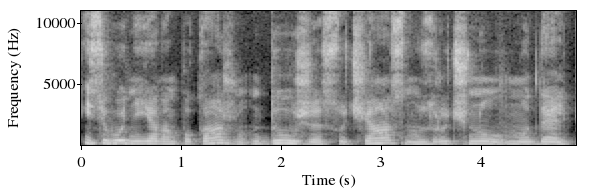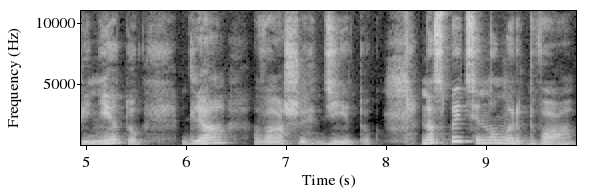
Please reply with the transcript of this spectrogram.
І сьогодні я вам покажу дуже сучасну, зручну модель пінеток для ваших діток. На спиці номер 2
